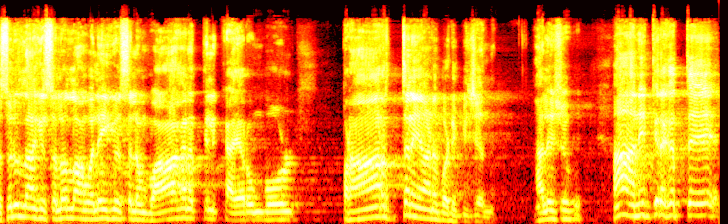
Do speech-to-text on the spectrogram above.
റസൂലുള്ളാഹി സ്വല്ലല്ലാഹു അലൈഹി വസല്ലം വാഹനത്തിൽ കയറുമ്പോൾ പ്രാർത്ഥനയാണ് പഠിപ്പിച്ചതെന്ന് ആലോചിച്ചു ആ അനുഗ്രഹത്തെ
